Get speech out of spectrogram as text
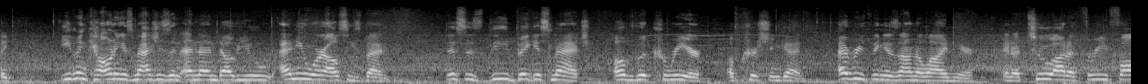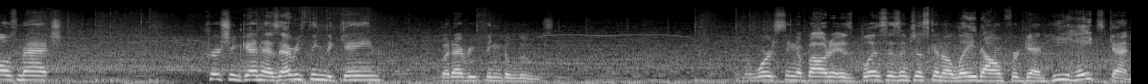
like even counting his matches in NNW, anywhere else he's been, this is the biggest match of the career of Christian Gen. Everything is on the line here. In a two out of three falls match, Christian Gen has everything to gain, but everything to lose. And the worst thing about it is Bliss isn't just gonna lay down for Gen. He hates Gen.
